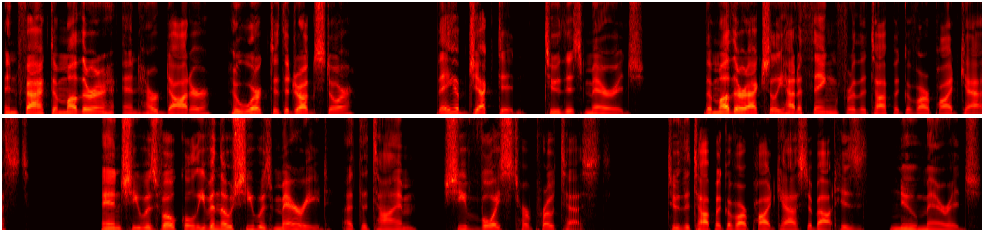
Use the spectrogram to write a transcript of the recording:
In fact, a mother and her daughter who worked at the drugstore, they objected to this marriage. The mother actually had a thing for the topic of our podcast, and she was vocal. Even though she was married at the time, she voiced her protest to the topic of our podcast about his new marriage.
